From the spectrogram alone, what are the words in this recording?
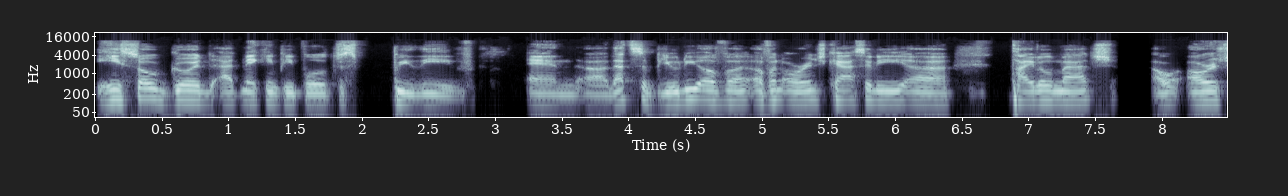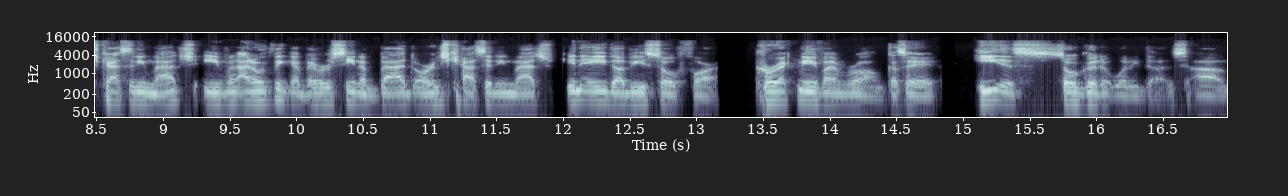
he's so good at making people just believe. And uh, that's the beauty of a, of an Orange Cassidy uh, title match. Orange Cassidy match. Even I don't think I've ever seen a bad Orange Cassidy match in AEW so far. Correct me if I'm wrong, because he is so good at what he does. Um,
